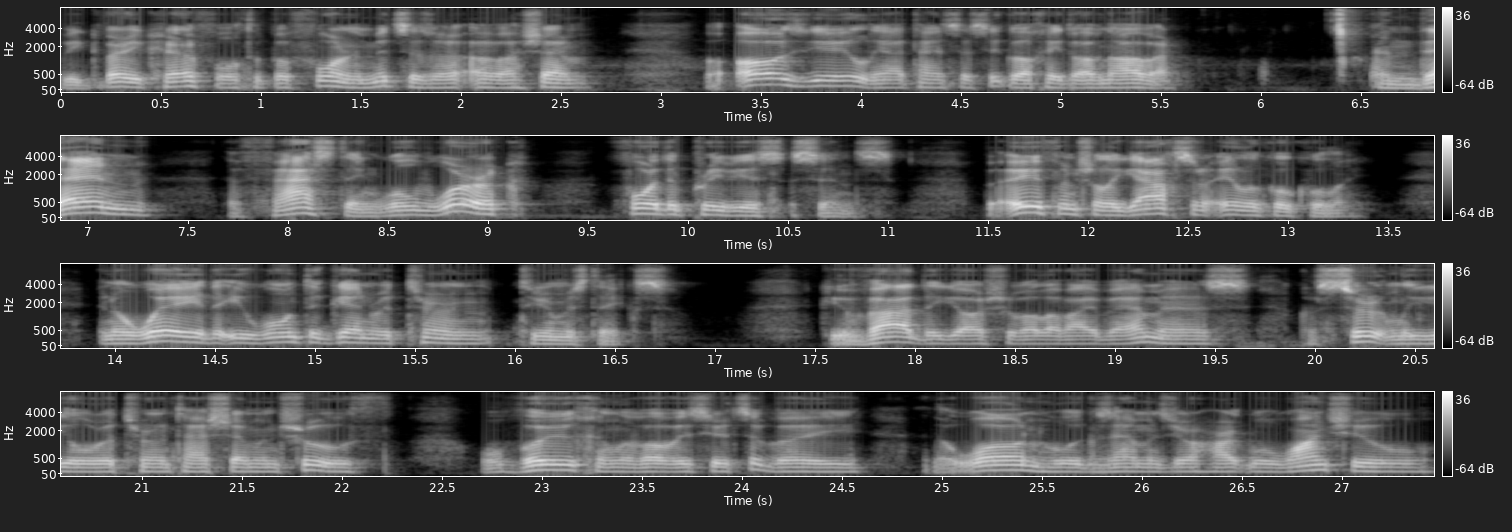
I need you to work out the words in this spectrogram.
be very careful to perform the mitzvahs of Hashem. And then the fasting will work for the previous sins. In a way that you won't again return to your mistakes. Because certainly you'll return to Hashem in truth the one who examines your heart will want you.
